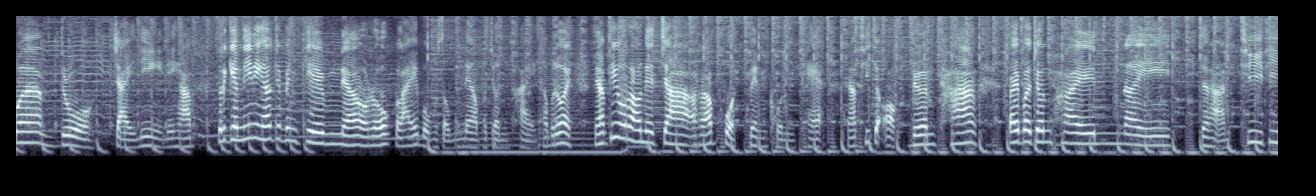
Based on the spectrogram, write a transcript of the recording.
ว่า Draw ใจนี่นะครับสำหรับเกมนี้นะครับจะเป็นเกมแนวโรกไลท์บวกผสมแนวผจญภัยครับไปด้วยนะครับที่เราเนี่ยจะรับบทเป็นคนแคะนะครับที่จะออกเดินทางไปประจนภัยใน สถานที่ที่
